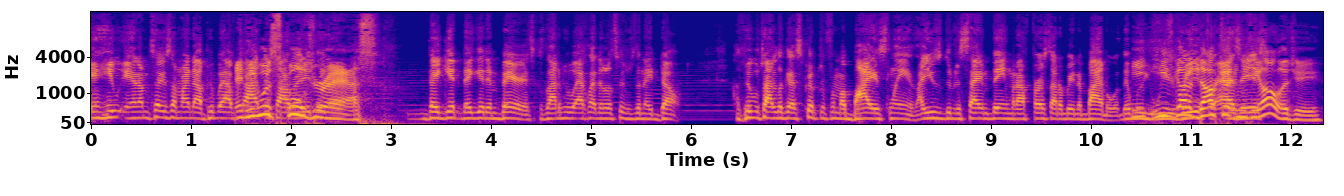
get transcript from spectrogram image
and he and I'm telling you something right now. People have and he was this schooled your ass. they get they get embarrassed because a lot of people act like they know scriptures and they don't. Because people try to look at scripture from a biased lens. I used to do the same thing when I first started reading the Bible. Then He, we- we he's got a doctorate in is. theology.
